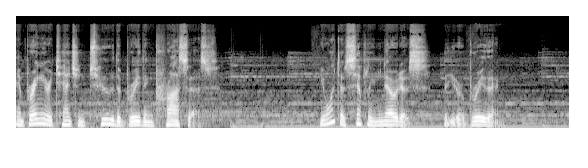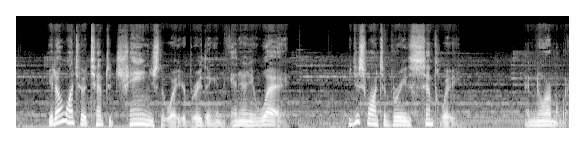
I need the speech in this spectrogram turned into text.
and bring your attention to the breathing process. You want to simply notice that you're breathing. You don't want to attempt to change the way you're breathing in, in any way. You just want to breathe simply and normally.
